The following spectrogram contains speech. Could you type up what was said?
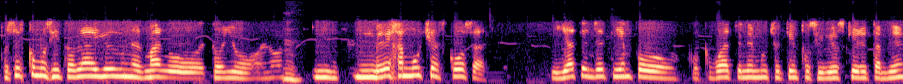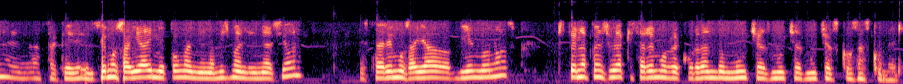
pues es como si te hablara yo de un hermano, Toño, ¿no? y, y me deja muchas cosas. Y ya tendré tiempo, porque voy a tener mucho tiempo, si Dios quiere también, eh, hasta que estemos allá y me pongan en la misma alineación, estaremos allá viéndonos. Ten la pensura que estaremos recordando muchas, muchas, muchas cosas con él.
